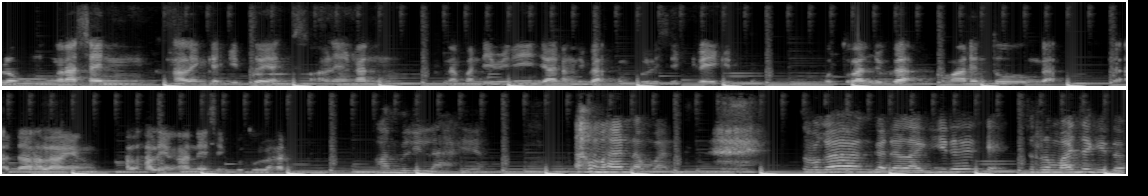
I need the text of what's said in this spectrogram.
belum ngerasain hal yang kayak gitu ya. Soalnya kan kena pandemi ini jarang juga kumpul di sekre gitu. Kebetulan juga kemarin tuh nggak nggak ada hal yang hal-hal yang aneh sih kebetulan. Alhamdulillah ya. Aman aman. Semoga nggak ada lagi deh kayak serem aja gitu.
